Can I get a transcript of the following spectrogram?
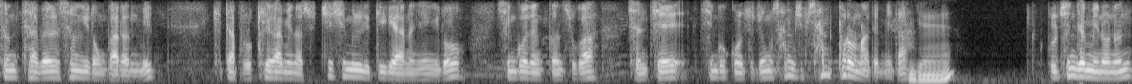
성차별, 성희롱 발언 및 기타 불쾌감이나 수치심을 느끼게 하는 행위로 신고된 건수가 전체 신고 건수 중 33%나 됩니다. 예. 불친절 민원은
